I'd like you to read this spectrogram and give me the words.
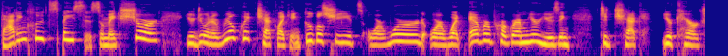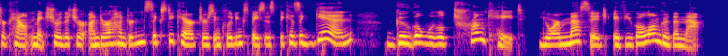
That includes spaces. So make sure you're doing a real quick check, like in Google Sheets or Word or whatever program you're using to check your character count and make sure that you're under 160 characters, including spaces, because again, Google will truncate your message if you go longer than that.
